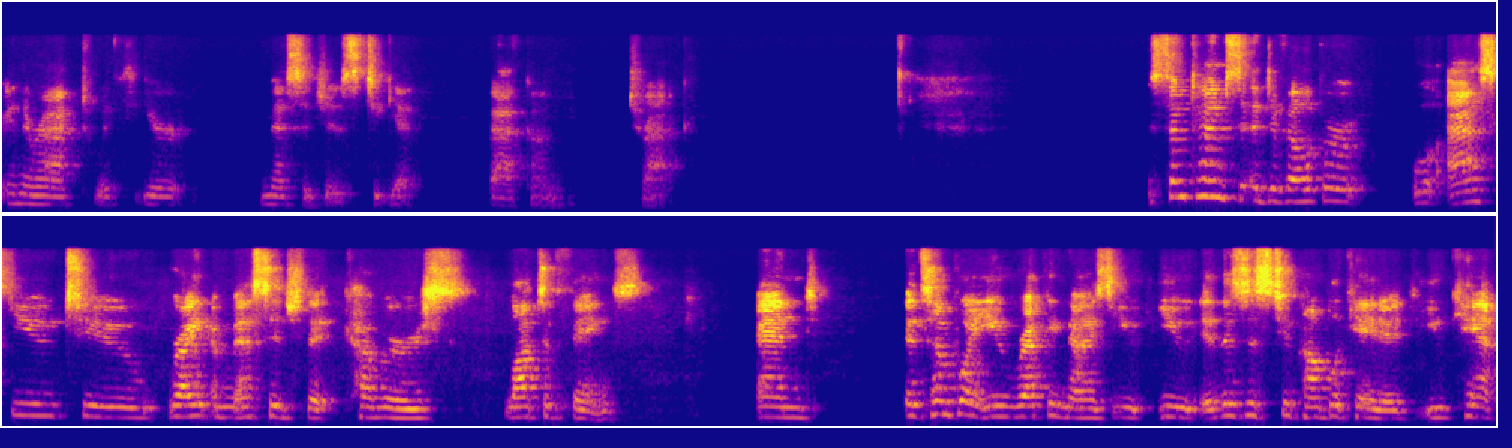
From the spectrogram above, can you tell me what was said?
interact with your messages to get back on track. Sometimes a developer will ask you to write a message that covers lots of things. And at some point you recognize you, you this is too complicated. You can't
